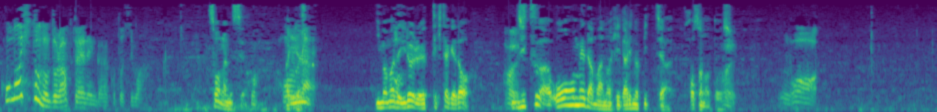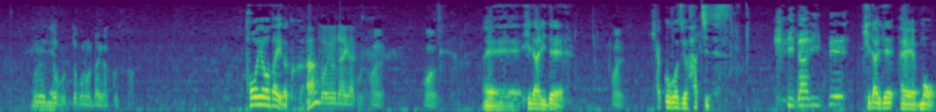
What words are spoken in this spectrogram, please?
この人のドラフトやねんから、今年は。そうなんですよ。本来。今までいろいろ言ってきたけど、はい。実は大目玉の左のピッチャー、細野投手。はい。うんわあ。これ、どこ、どこの大学ですか？東洋大学かな？東洋大学。はい。はい。えー、左ではい。158です。左手、左で、えー、も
